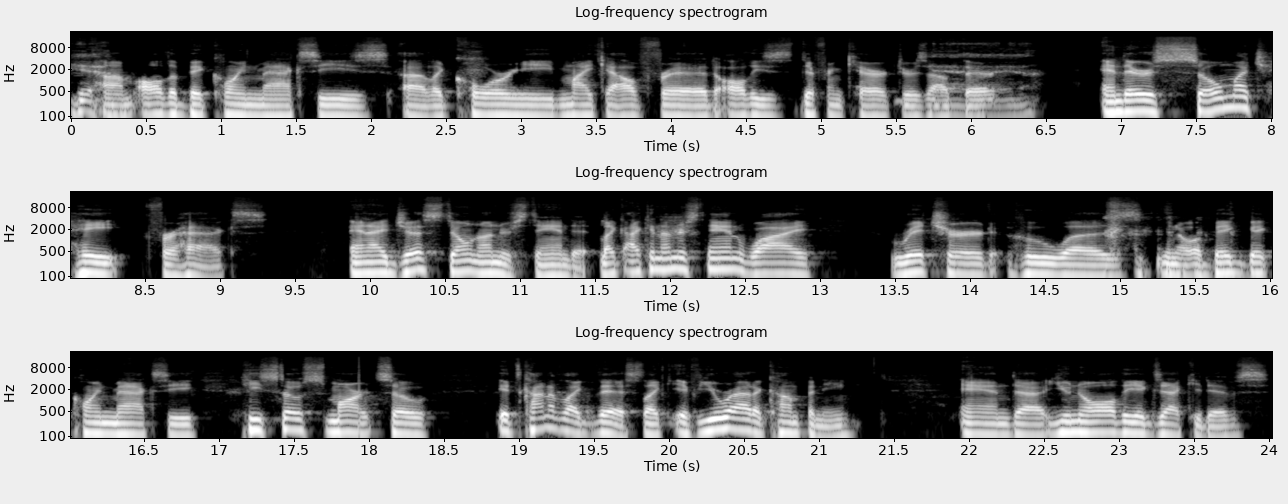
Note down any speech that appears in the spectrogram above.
yeah. Um, all the Bitcoin maxis, uh, like Corey, Mike Alfred, all these different characters yeah, out there. Yeah. And there's so much hate for Hex, and I just don't understand it. Like, I can understand why Richard, who was, you know, a big Bitcoin maxi. He's so smart. So it's kind of like this like if you were at a company and uh, you know all the executives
